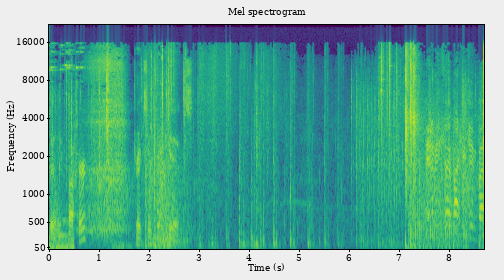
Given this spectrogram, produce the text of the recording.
Silly fucker. Tricks are for kids. Enemy care package inbound.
